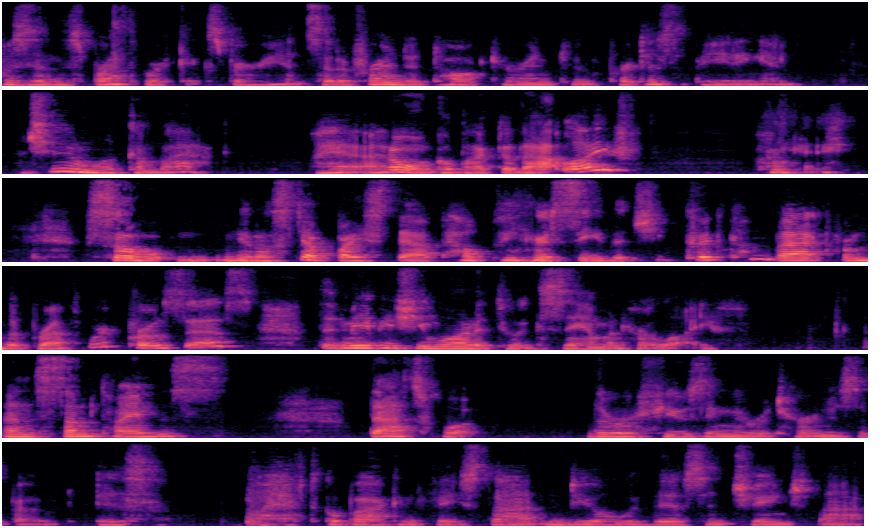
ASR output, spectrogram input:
was in this breathwork experience that a friend had talked her into participating in. And she didn't want to come back. I, I don't want to go back to that life. Okay. So, you know, step by step, helping her see that she could come back from the breathwork process, that maybe she wanted to examine her life. And sometimes that's what the refusing the return is about is I have to go back and face that and deal with this and change that.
